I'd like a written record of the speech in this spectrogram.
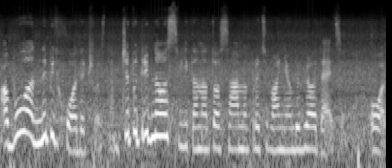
або не підходить щось там. Чи потрібна освіта на то саме працювання у бібліотеці. От.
